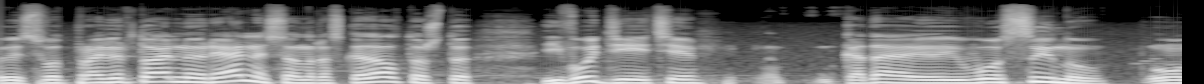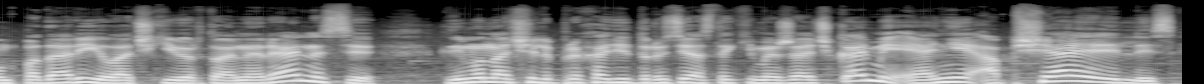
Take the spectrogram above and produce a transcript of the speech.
То есть вот про виртуальную реальность он рассказал то, что его дети, когда его сыну он подарил очки виртуальной реальности, к нему начали приходить друзья с такими же очками, и они общались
